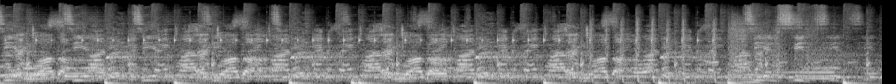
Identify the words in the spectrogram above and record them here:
see it, see it, see it, like mother, like mother, like mother, like CLC.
